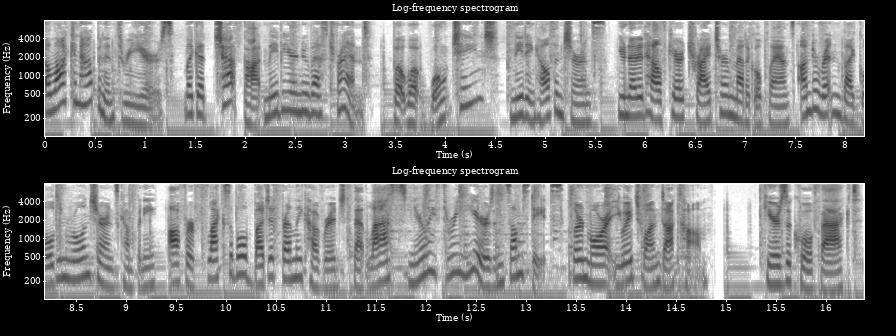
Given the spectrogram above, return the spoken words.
A lot can happen in three years, like a chatbot may be your new best friend. But what won't change? Needing health insurance. United Healthcare Tri Term Medical Plans, underwritten by Golden Rule Insurance Company, offer flexible, budget friendly coverage that lasts nearly three years in some states. Learn more at uh1.com. Here's a cool fact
